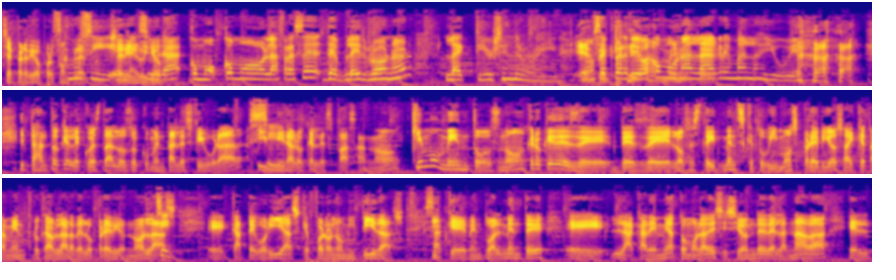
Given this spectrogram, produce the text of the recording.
se perdió por es como completo. si, se en- si diluyó. hubiera, como, como la frase de Blade Runner, like tears in the rain. No se perdió como una lágrima en la lluvia. y tanto que le cuesta a los documentales figurar y Sí. mira lo que les pasa, ¿no? ¿Qué momentos, no? Creo que desde, desde los statements que tuvimos previos, hay que también creo que hablar de lo previo, ¿no? Las Sí. eh, categorías que fueron omitidas Exacto. y que eventualmente eh, la academia tomó la decisión de de la nada el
